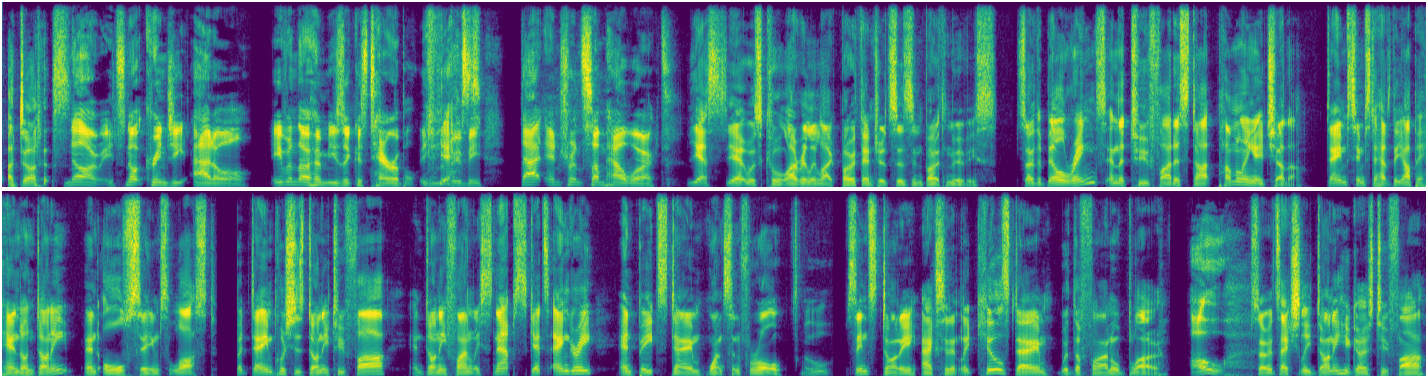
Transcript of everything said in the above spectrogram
Adonis? No, it's not cringy at all. Even though her music is terrible in the Yes. movie, that entrance somehow worked. Yes, yeah, it was cool. I really like both entrances in both movies. So the bell rings and the two fighters start pummeling each other. Dame seems to have the upper hand on Donnie, and all seems lost. But Dame pushes Donnie too far, and Donnie finally snaps, gets angry, and beats Dame once and for all. Ooh. Since Donnie accidentally kills Dame with the final blow. Oh. So it's actually Donnie who goes too far.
